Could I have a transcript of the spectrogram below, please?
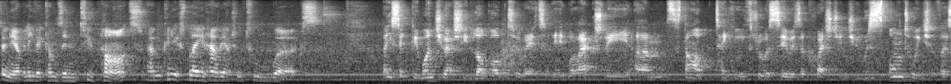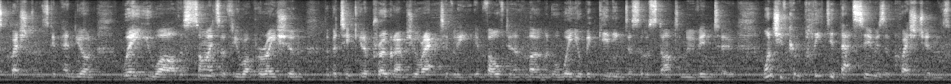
Tony, I believe it comes in two parts. Um, can you explain how the actual tool works? Basically, once you actually log on to it, it will actually um, start taking you through a series of questions. You respond to each of those questions depending on where you are, the size of your operation, the particular programs you're actively involved in at the moment, or where you're beginning to sort of start to move into. Once you've completed that series of questions,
